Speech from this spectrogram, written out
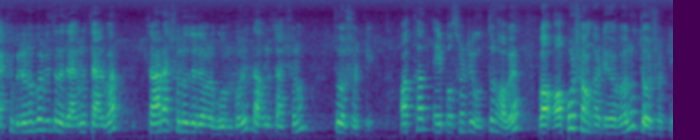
একশো বিরানব্বই ভিতরে যাই হলো চারবার, চার আর ষোলো যদি আমরা গুণ করি, তাহলে চার ষোলো চৌষট্টি। অর্থাৎ এই প্রশ্নটির উত্তর হবে বা অপর সংখ্যাটি হবে হলো চৌষট্টি।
